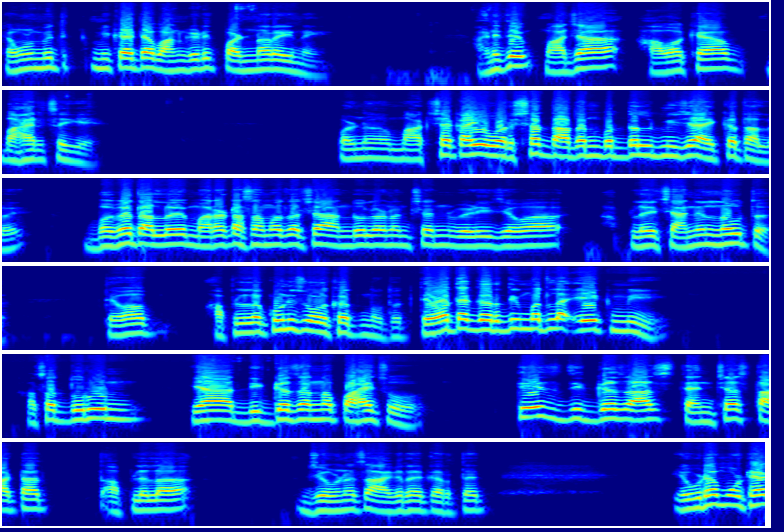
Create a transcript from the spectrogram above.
त्यामुळे मी मी काय त्या भानगडीत पडणारही नाही. आणि ते माझ्या आवाक्या बाहेरचंही आहे. पण मागच्या काही वर्षात दादांबद्दल मी जे ऐकत आलोय बघत आलोय मराठा समाजाच्या आंदोलनांच्या वेळी जेव्हा आपलं हे चॅनल नव्हतं तेव्हा आपल्याला कोणीच ओळखत नव्हतं. तेव्हा त्या गर्दीमधला एक मी असा दुरून या दिग्गजांना पाहायचो. तेच दिग्गज आज त्यांच्याच ताटात आपल्याला जेवण्याचा आग्रह करतायत. एवढ्या मोठ्या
